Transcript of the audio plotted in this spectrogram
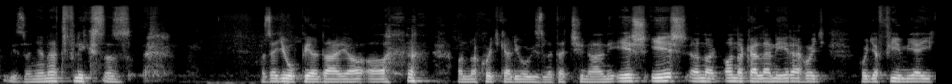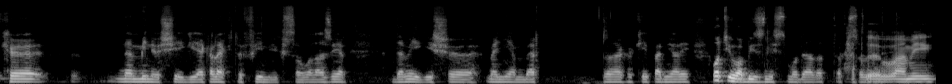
Bizony, a Netflix az, az egy jó példája a, annak, hogy kell jó üzletet csinálni, és, és annak, annak ellenére, hogy, hogy a filmjeik nem minőségiek, a legtöbb filmjük, szóval azért, de mégis mennyi ember a képernyő Ott jó a modell ott. Hát valami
